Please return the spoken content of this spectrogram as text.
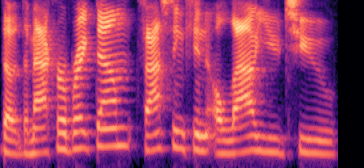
the, the macro breakdown. Fasting can allow you to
